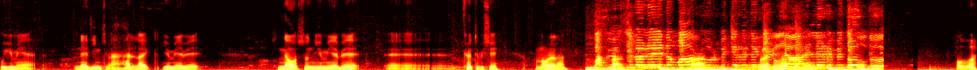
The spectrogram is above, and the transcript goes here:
Bu Yumi'ye ne diyeyim ki? Ben her like Yumi'ye bir ne olsun Yumi'ye bir eee, kötü bir şey ne oluyor lan Bakıyorsun öyleydi mağrur bir kere de Bırakın gül lan ya beni. ellerimi doldu Allah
